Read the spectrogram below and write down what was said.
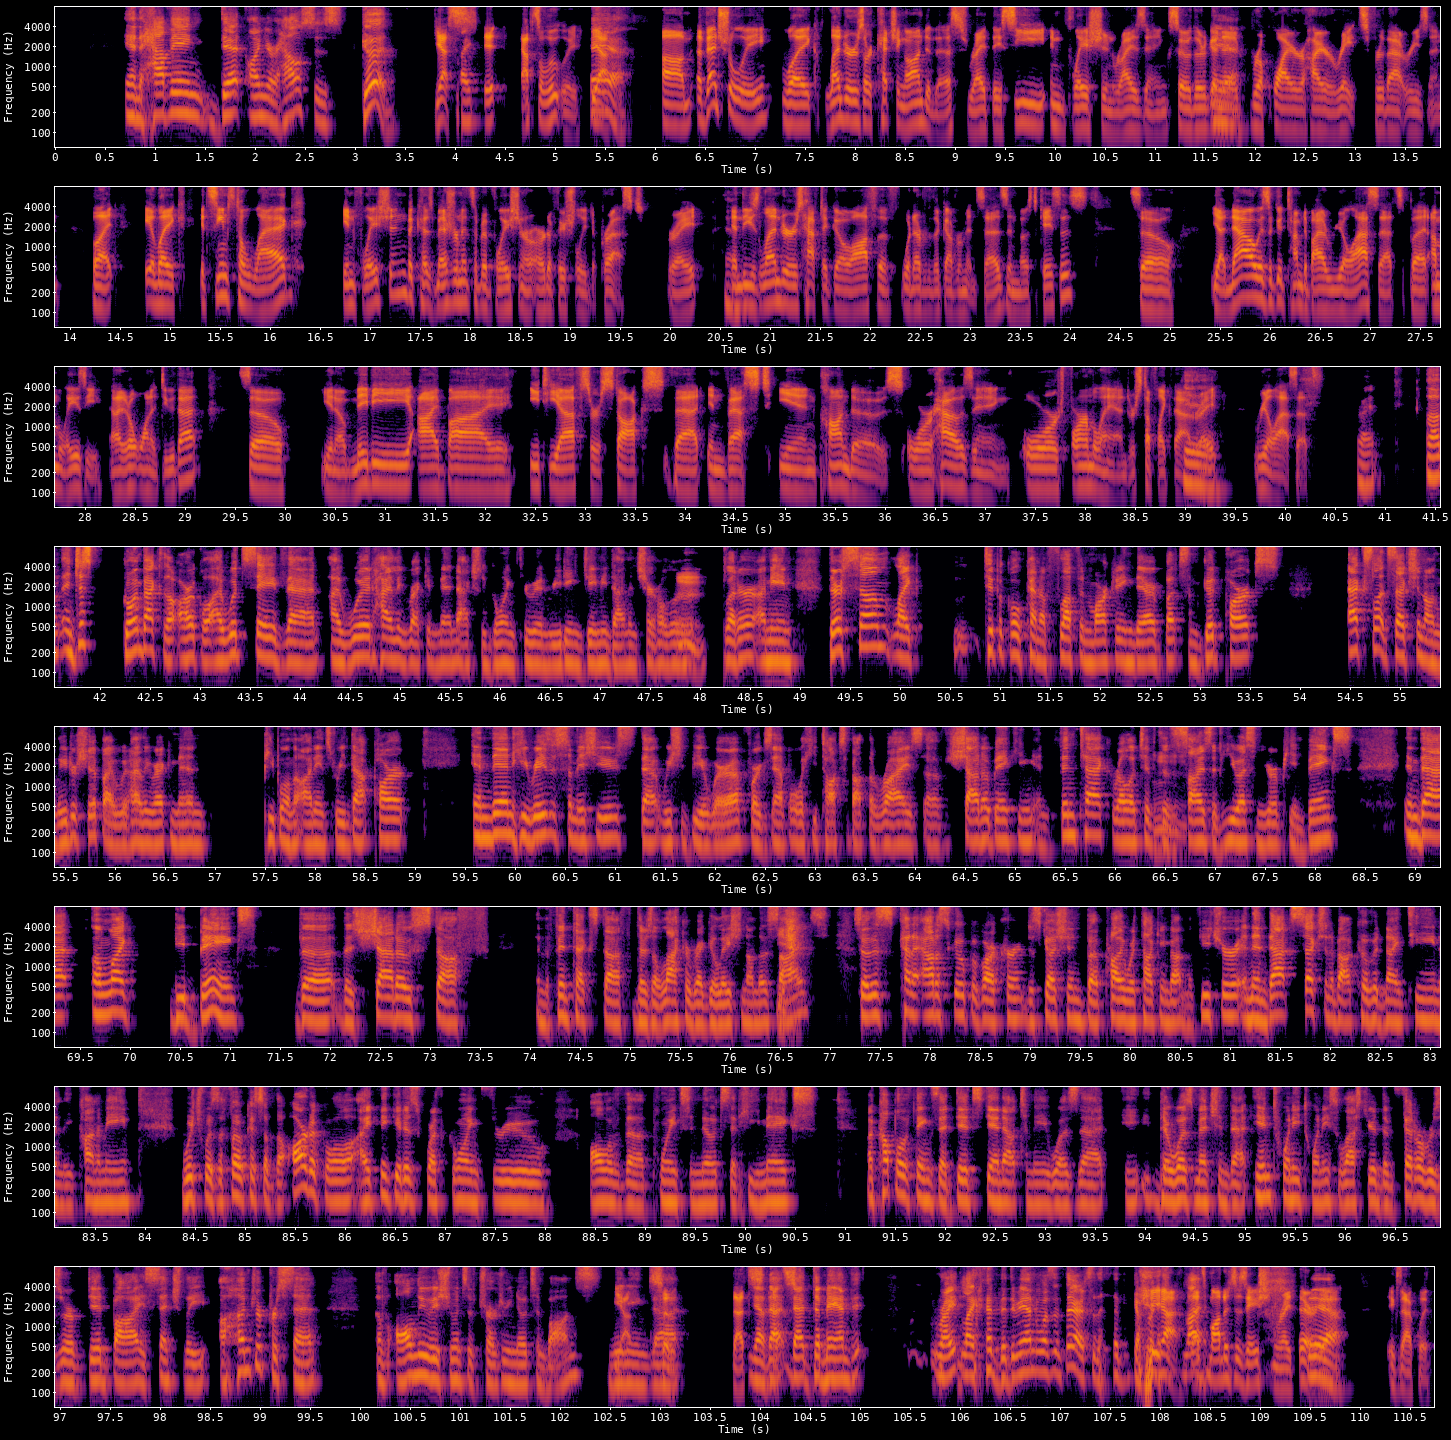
and having debt on your house is good. Yes, like, it absolutely. Yeah. yeah. Um, eventually, like lenders are catching on to this, right? They see inflation rising, so they're going to yeah. require higher rates for that reason. But it, like it seems to lag inflation because measurements of inflation are artificially depressed, right? Yeah. And these lenders have to go off of whatever the government says in most cases. So yeah, now is a good time to buy real assets, but I'm lazy and I don't want to do that. So you know maybe i buy etfs or stocks that invest in condos or housing or farmland or stuff like that yeah. right real assets right um, and just going back to the article i would say that i would highly recommend actually going through and reading jamie dimon's shareholder mm. letter i mean there's some like typical kind of fluff and marketing there but some good parts excellent section on leadership i would highly recommend people in the audience read that part and then he raises some issues that we should be aware of. For example, he talks about the rise of shadow banking and fintech relative mm. to the mm. size of US and European banks. In that, unlike the banks, the, the shadow stuff and the fintech stuff, there's a lack of regulation on those sides. Yeah. So this is kind of out of scope of our current discussion, but probably worth talking about in the future. And then that section about COVID 19 and the economy, which was the focus of the article, I think it is worth going through all of the points and notes that he makes. A couple of things that did stand out to me was that there was mentioned that in 2020, so last year, the Federal Reserve did buy essentially 100% of all new issuance of Treasury notes and bonds, meaning yeah, that so that's yeah that's, that that demand, right? Like the demand wasn't there, so the yeah, that's monetization right there. Yeah. yeah, exactly.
